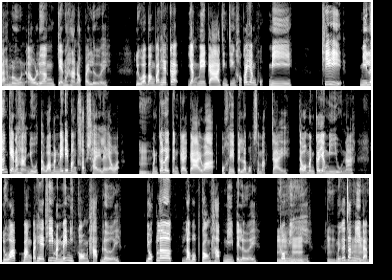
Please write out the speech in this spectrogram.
รัฐธรรมนูญเอาเรื่องเกณฑ์ทหารออกไปเลย หรือว่าบางประเทศก็อย่างอเมริกาจริง ๆ เขาก็ยังมีที่มีเรื่องเกณฑ์อาหารอยู่ แต่ว่ามันไม่ได้บังคับใช้แล้วอะอืมมันก็เลยเป็นกลายๆว่าโอเคเป็นระบบสมัครใจ แต่ว่ามันก็ยังมีอยู่นะ หรือว่าบางประเทศที่มันไม่มีกองทัพเลย ยกเลิกระบบกองทัพนี้ไปเลย ก็มีอืมันก็จะมีแบบ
